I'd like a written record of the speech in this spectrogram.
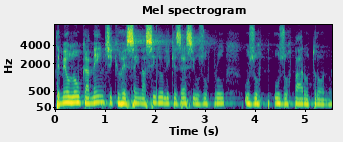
Temeu loucamente que o recém-nascido lhe quisesse usurpar, usurpar o trono.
